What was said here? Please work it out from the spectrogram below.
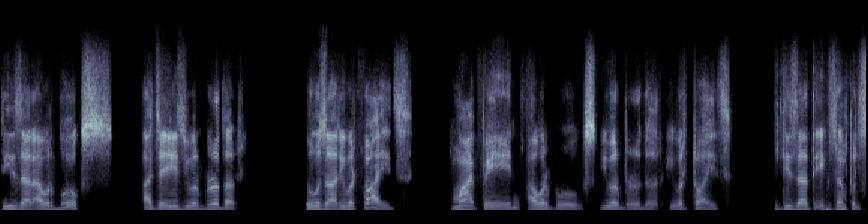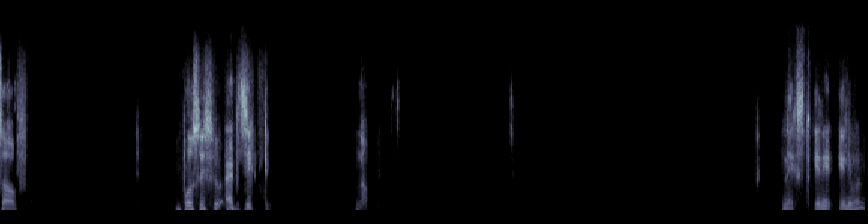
These are our books. Ajay is your brother. Those are your toys. My pen, our books, your brother, your toys. These are the examples of possessive adjective. Now, next, any anyone?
